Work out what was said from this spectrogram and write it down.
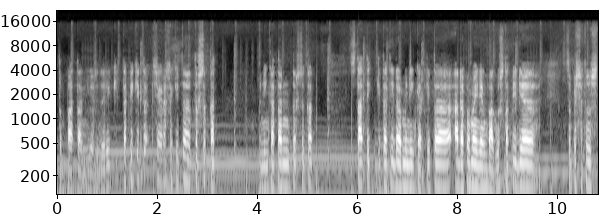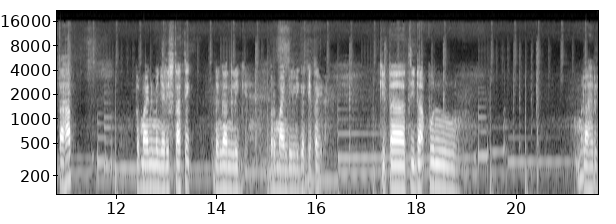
tempatan juga sendiri. Tapi kita saya rasa kita tersekat. Peningkatan tersekat statik kita tidak meningkat. Kita ada pemain yang bagus tapi dia sampai satu tahap pemain menjadi statik dengan liga bermain di liga kita. Kita tidak pun melahir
